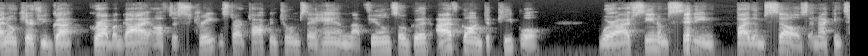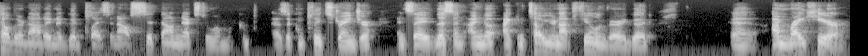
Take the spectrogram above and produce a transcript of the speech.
I don't care if you got grab a guy off the street and start talking to him, say, "Hey, I'm not feeling so good." I've gone to people where I've seen them sitting by themselves, and I can tell they're not in a good place, and I'll sit down next to them as a complete stranger and say, "Listen, I know I can tell you're not feeling very good. Uh, I'm right here."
